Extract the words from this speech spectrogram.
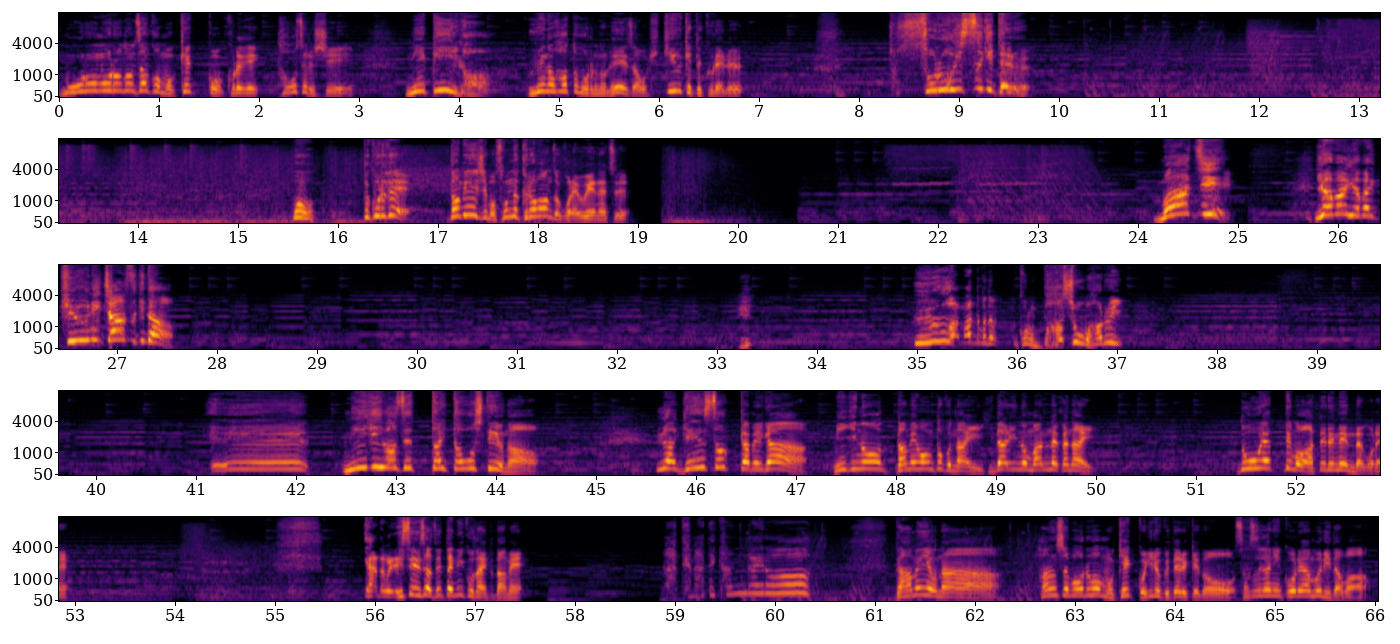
ろもろの雑魚も結構これで倒せるし 2P が上のハトホルのレーザーを引き受けてくれる。揃いすぎてる。うんでこれでダメージもそんな食らわんぞこれ上のやつ。マジ？やばいやばい急にチャンス来た。え？うわ待って待ってこの場所悪い。えー、右は絶対倒してよな。うわ、原則壁が、右のダメモンとこない。左の真ん中ない。どうやっても当てれねえんだ、これ。いや、でも SS は絶対2個ないとダメ。待て待て考えろダメよな反射ボールボンも結構威力出るけど、さすがにこれは無理だわ。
